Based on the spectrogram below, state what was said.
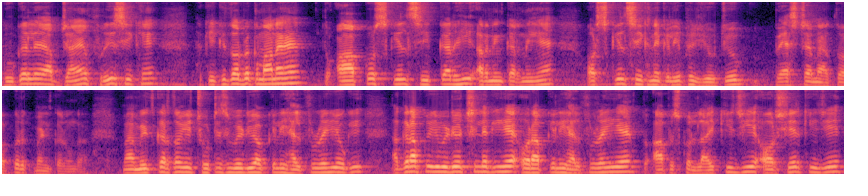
गूगल है, आप जाएँ फ्री सीखें। हकीकी तौर पर कमाना है तो आपको स्किल सीख कर ही अर्निंग करनी है और स्किल सीखने के लिए फिर यूट्यूब बेस्ट है, मैं तो आपको रिकमेंड करूँगा। मैं उम्मीद करता हूँ ये छोटी सी वीडियो आपके लिए हेल्पफुल रही होगी। अगर आपको ये वीडियो अच्छी लगी है और आपके लिए हेल्पफुल रही है तो आप इसको लाइक कीजिए और शेयर कीजिए।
